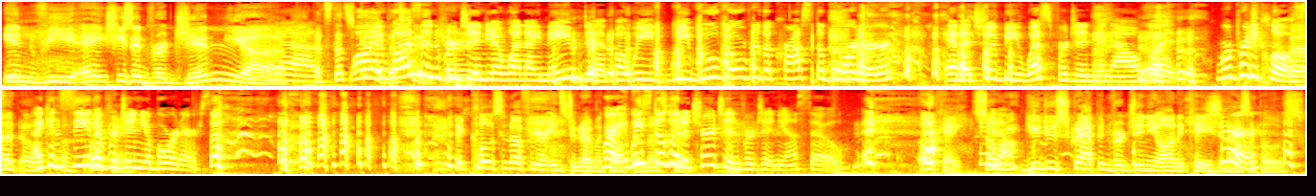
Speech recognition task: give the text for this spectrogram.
in VA. She's in Virginia. Yeah, that's that's well, good. I That's was good. in Karen- Virginia when I named it, but we we moved over the cross the border, and it should be West Virginia now. But we're pretty close. But, oh, I can see the okay. Virginia border. So close enough for your Instagram account. right, we still go to church in Virginia. So Okay, so you, know. do scrap in Virginia on occasion, I suppose.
